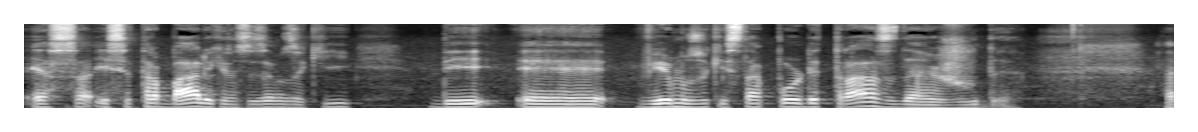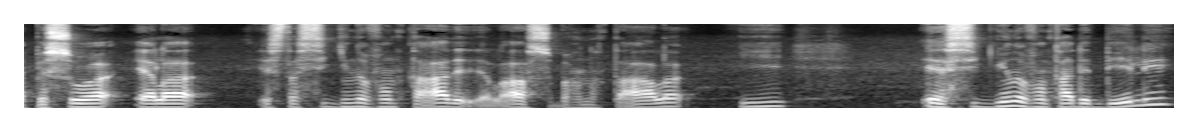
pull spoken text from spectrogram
essa, esse trabalho que nós fizemos aqui de é, vermos o que está por detrás da ajuda. A pessoa ela está seguindo a vontade de Allah subhanahu ta'ala e é, seguindo a vontade dele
